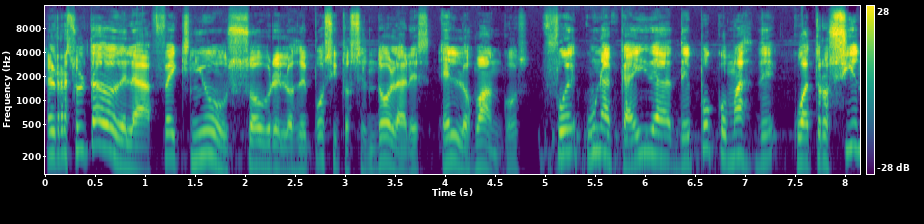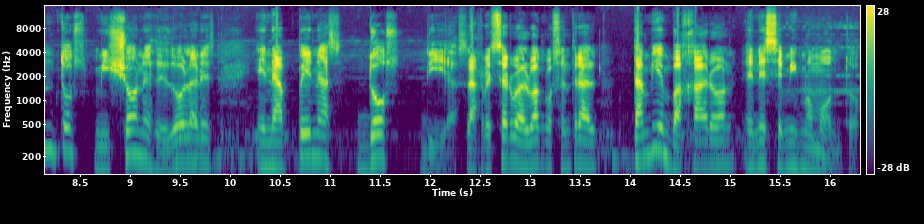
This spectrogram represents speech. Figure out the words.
El resultado de la fake news sobre los depósitos en dólares en los bancos fue una caída de poco más de 400 millones de dólares en apenas dos días. Las reservas del Banco Central también bajaron en ese mismo monto.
